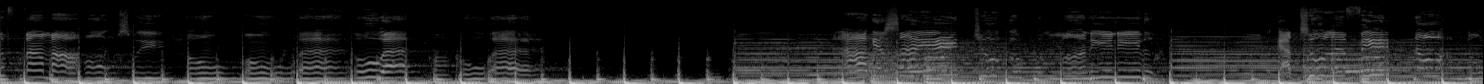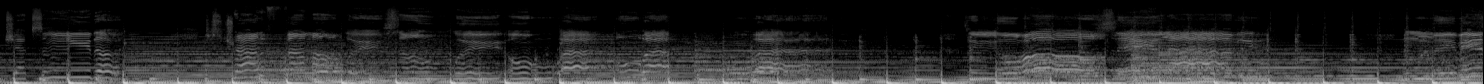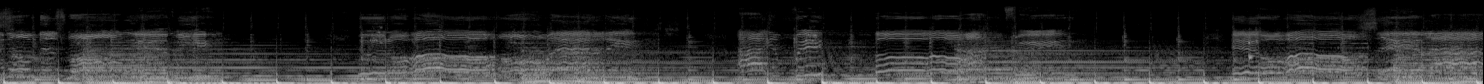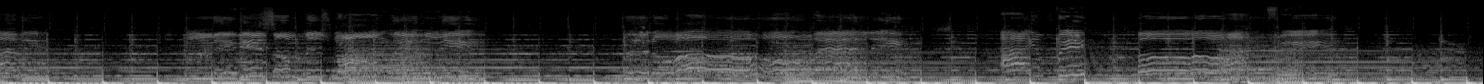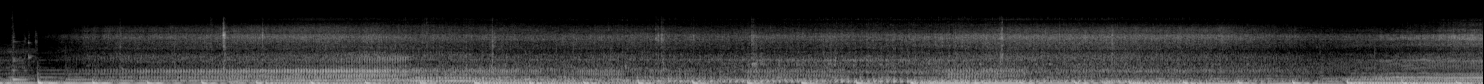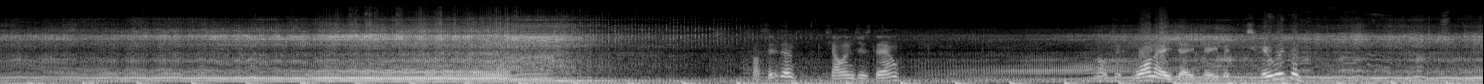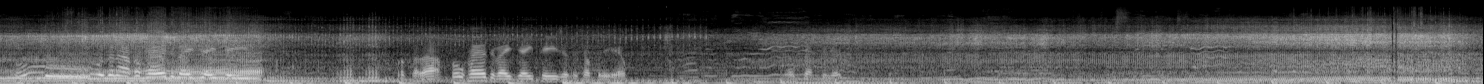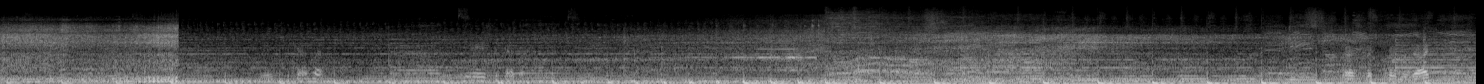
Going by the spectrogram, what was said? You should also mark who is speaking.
Speaker 1: trying to find my home, sweet home.
Speaker 2: That's it then, challenge is down. Not just one AJP, but two of them. Ooh, we're going to have a herd of AJPs. Look at that, full herd of AJPs at the top of the hill.
Speaker 1: No pressure, good.
Speaker 2: together. That's it the today.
